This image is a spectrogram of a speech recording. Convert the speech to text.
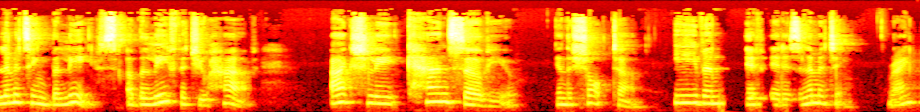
limiting beliefs, a belief that you have, actually can serve you in the short term, even if it is limiting, right?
